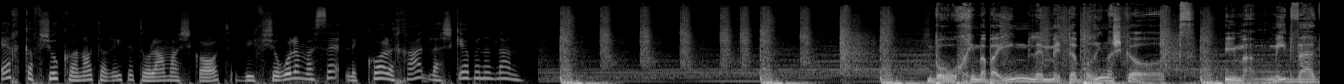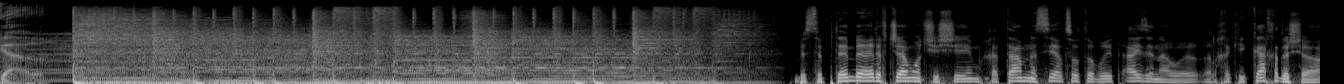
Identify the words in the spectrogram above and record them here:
איך כבשו קרנות הריט את עולם ההשקעות ואפשרו למעשה לכל אחד להשקיע בנדל"ן. ברוכים הבאים למדברים השקעות עם עמית ואגר. בספטמבר 1960 חתם נשיא ארצות הברית אייזנהאואר על חקיקה חדשה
